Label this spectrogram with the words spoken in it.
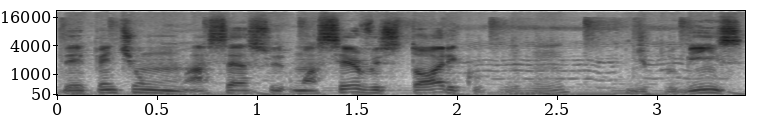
de repente, um acesso, um acervo histórico Uhum. de plugins.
